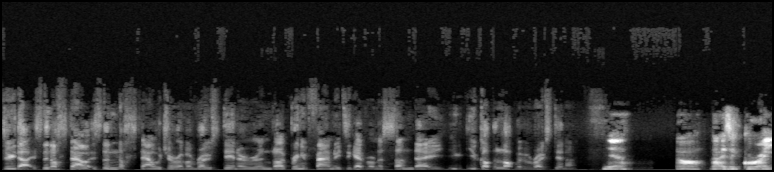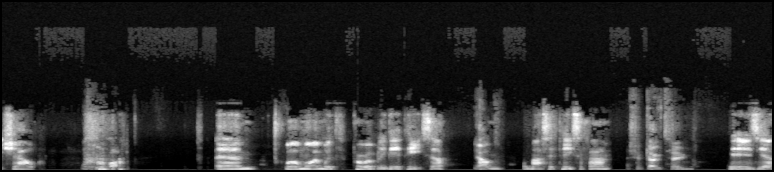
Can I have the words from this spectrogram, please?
do that, it's the nostalgia. It's the nostalgia of a roast dinner and like bringing family together on a Sunday. You you got the lot with a roast dinner. Yeah. Oh, that is a great shout. What's your one? Um, well, mine would probably be a pizza. Yeah. I'm a massive pizza fan. I should go to. It is, yeah.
